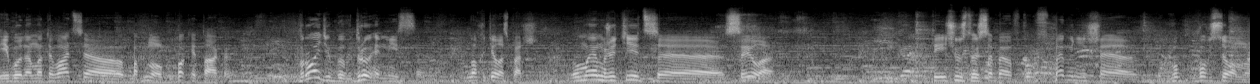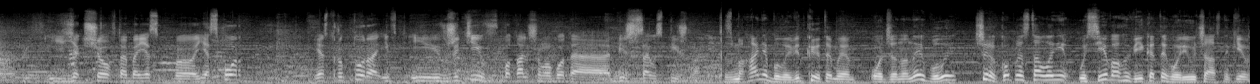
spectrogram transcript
і буде мотивація, ну, поки так. Вроді би в друге місце, але хотілося перше. У моєму житті це сила. Ти чувствуєш себе вп- впевненіше во всьому. Якщо в тебе є, є спорт, є структура, і в, і в житті в подальшому буде більш все успішно. Змагання були відкритими. Отже, на них були широко представлені усі вагові категорії учасників:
